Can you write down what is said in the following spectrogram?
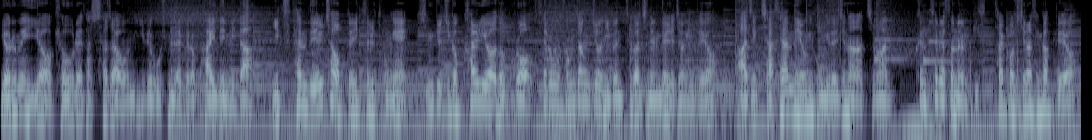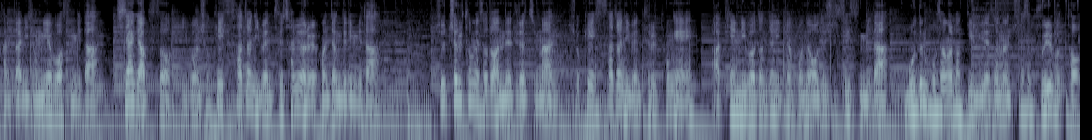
여름에 이어 겨울에 다시 찾아온 250레벨업 가이드입니다. 익스팬드 1차 업데이트를 통해 신규 직업 칼리와 더불어 새로운 성장 지원 이벤트가 진행될 예정인데요. 아직 자세한 내용이 공개되진 않았지만 큰 틀에서는 비슷할 것이라 생각되어 간단히 정리해보았습니다. 시작에 앞서 이번 쇼케이스 사전 이벤트 참여를 권장드립니다. 쇼츠를 통해서도 안내드렸지만 쇼케이스 사전 이벤트를 통해 아케인 리버 던전 입장권을 얻으실 수 있습니다. 모든 보상을 받기 위해서는 최소 9일부터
